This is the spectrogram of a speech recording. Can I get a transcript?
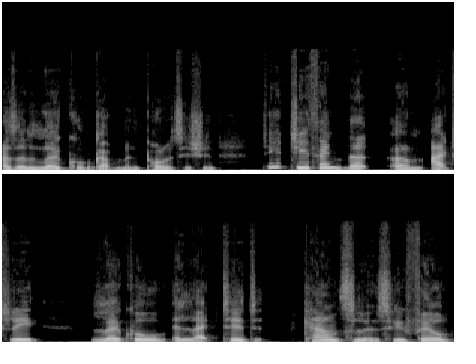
as a local government politician, do you, do you think that um, actually local elected councillors who feel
